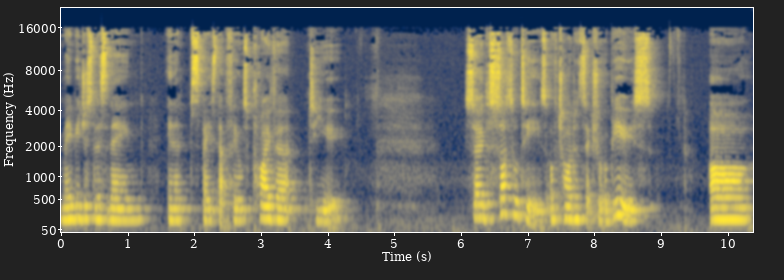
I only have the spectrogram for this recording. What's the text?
maybe just listening in a space that feels private to you. So, the subtleties of childhood sexual abuse are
